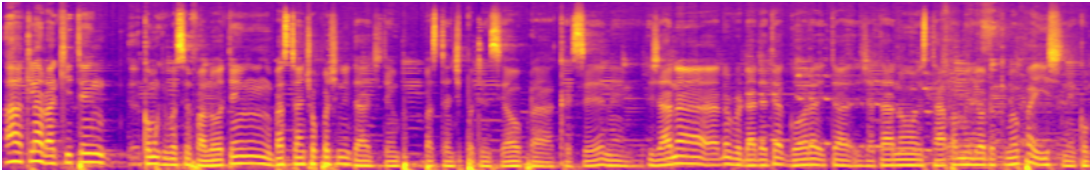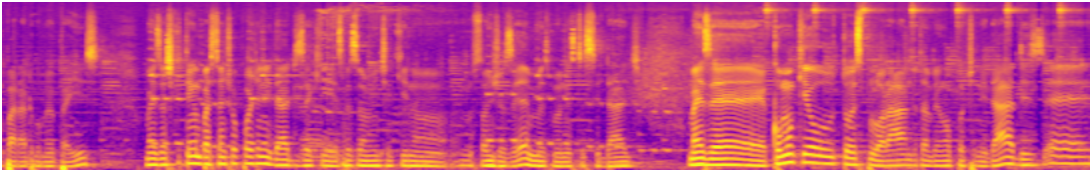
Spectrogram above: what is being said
Ah, claro, aqui tem, como que você falou, tem bastante oportunidade, tem bastante potencial para crescer, né? Já na, na verdade até agora tá, já está no etapa melhor do que meu país, né? Comparado com o meu país. Mas acho que tem bastante oportunidades aqui, especialmente aqui no, no São José, mesmo nesta cidade. Mas é como que eu estou explorando também oportunidades, é,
